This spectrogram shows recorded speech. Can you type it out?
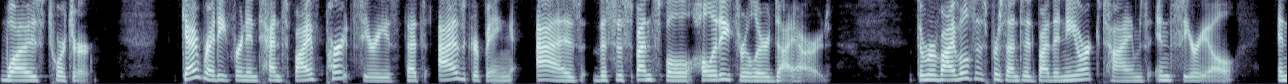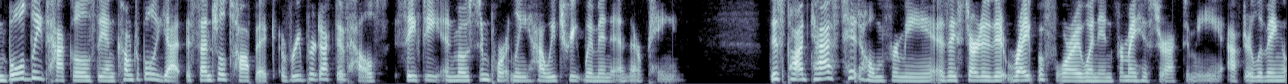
was torture. Get ready for an intense five part series that's as gripping as the suspenseful holiday thriller Die Hard. The Revivals is presented by the New York Times in Serial and boldly tackles the uncomfortable yet essential topic of reproductive health, safety, and most importantly, how we treat women and their pain. This podcast hit home for me as I started it right before I went in for my hysterectomy after living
